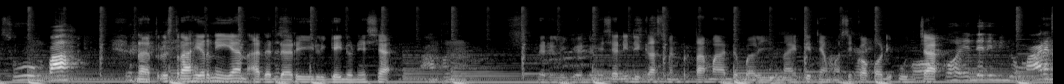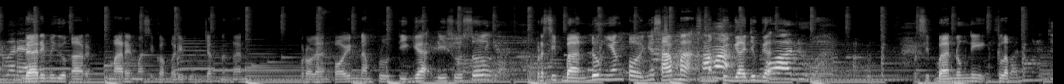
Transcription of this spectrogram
Sumpah. Nah, terus terakhir nih Yan ada dari Liga Indonesia. Apa nih? Dari Liga Indonesia nih di klasmen pertama ada Bali United yang masih kokoh di puncak. Kokoh ini dari minggu kemarin ya. Dari minggu kemarin masih kokoh di puncak dengan perolehan poin 63 disusul Persib Bandung yang poinnya sama, sama 63 juga. Waduh. Persib Bandung nih klub Bandung itu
